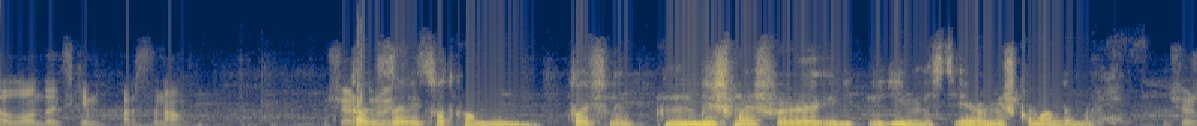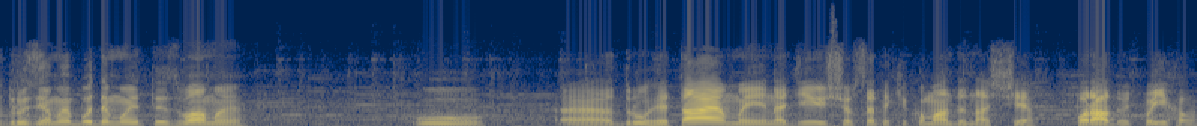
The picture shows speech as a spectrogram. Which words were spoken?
лондонським арсеналом. Ну що Так, друзі, за відсотком точно більш-менш е, і- і рівність між командами. Ну що ж, друзі, ми будемо йти з вами у е, другий тайм і надіюсь, що все-таки команди нас ще порадують. Поїхали.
